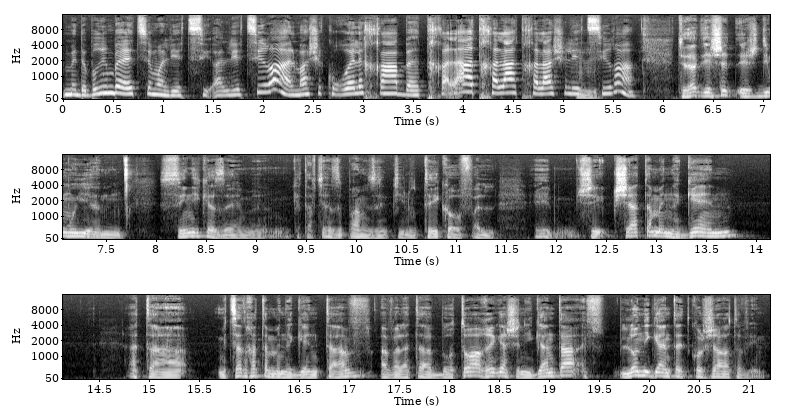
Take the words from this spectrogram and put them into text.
מדברים בעצם על, יצי... על יצירה, על מה שקורה לך בהתחלה, התחלה, התחלה של יצירה. את יודעת, יש, יש דימוי אמ, סיני כזה, אמ, כתבתי על זה פעם, איזה כאילו טייק אוף, על שכשאתה מנגן, אתה, מצד אחד אתה מנגן תו, אבל אתה באותו הרגע שניגנת, לא ניגנת את כל שאר התווים.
